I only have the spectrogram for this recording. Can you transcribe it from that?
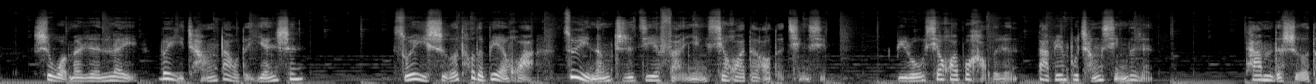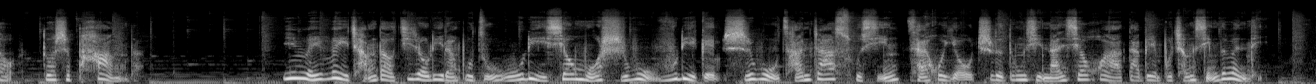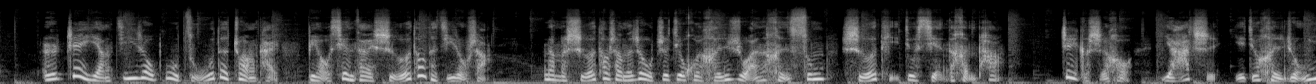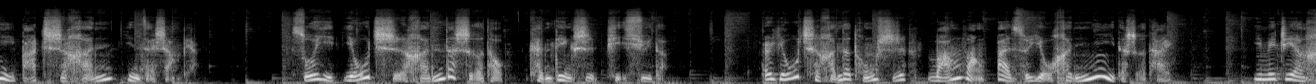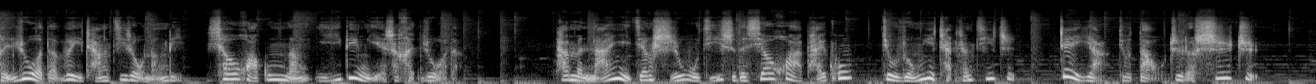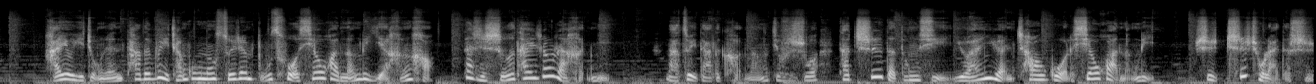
是我们人类胃肠道的延伸。所以，舌头的变化最能直接反映消化道的情形。比如，消化不好的人，大便不成形的人，他们的舌头多是胖的，因为胃肠道肌肉力量不足，无力消磨食物，无力给食物残渣塑形，才会有吃的东西难消化、大便不成形的问题。而这样肌肉不足的状态，表现在舌头的肌肉上。那么舌头上的肉质就会很软很松，舌体就显得很胖。这个时候，牙齿也就很容易把齿痕印在上边。所以有齿痕的舌头肯定是脾虚的，而有齿痕的同时，往往伴随有很腻的舌苔，因为这样很弱的胃肠肌肉能力，消化功能一定也是很弱的，他们难以将食物及时的消化排空。就容易产生积滞，这样就导致了湿滞。还有一种人，他的胃肠功能虽然不错，消化能力也很好，但是舌苔仍然很腻。那最大的可能就是说，他吃的东西远远超过了消化能力，是吃出来的湿。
